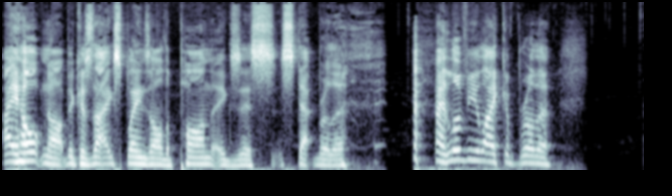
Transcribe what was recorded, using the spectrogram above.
I hope not, because that explains all the porn that exists, stepbrother. I love you like a brother.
